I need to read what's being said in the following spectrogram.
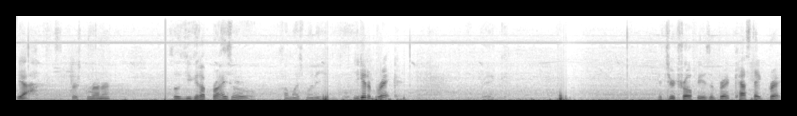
Yeah, first runner. So you get a prize or how much money you get? You get a brick. Brick? It's your trophy is a brick, Castaic brick.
